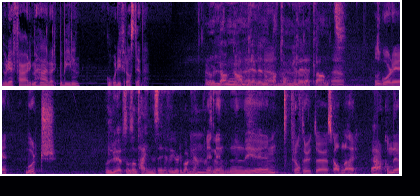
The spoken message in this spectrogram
Når de er ferdig med hærverk på bilen, går de fra stedet. Det er noe lang hammer eller noe batong eller et eller annet. Og så går de bort. Og løp som sånn tegneseriefigur tilbake. Men, men, men de eh, frontruteskadene her, Ja. kom det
